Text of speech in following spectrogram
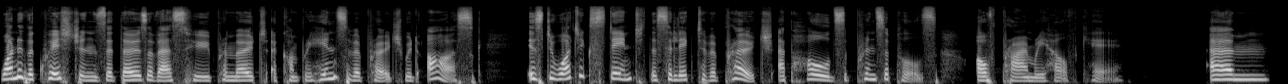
One of the questions that those of us who promote a comprehensive approach would ask is to what extent the selective approach upholds the principles of primary health care. Um,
